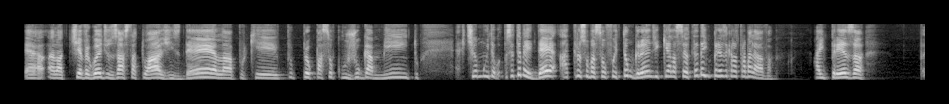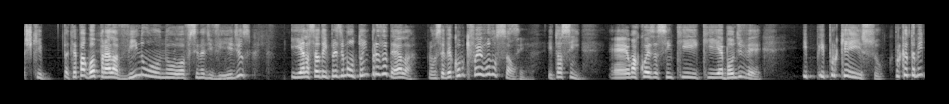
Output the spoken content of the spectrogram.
É, ela tinha vergonha de usar as tatuagens dela, porque pre- preocupação com julgamento. É, Tinha muita coisa. Você ter uma ideia, a transformação foi tão grande que ela saiu até da empresa que ela trabalhava. A empresa, acho que até pagou para ela vir no, no oficina de vídeos e ela saiu da empresa e montou a empresa dela. Para você ver como que foi a evolução. Sim. Então, assim, é uma coisa assim que, que é bom de ver. E, e por que isso? Porque eu também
